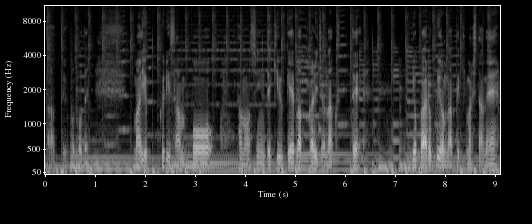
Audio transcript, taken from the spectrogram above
たということで、まあ、ゆっくり散歩を楽しんで休憩ばっかりじゃなくてよく歩くようになってきましたね。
